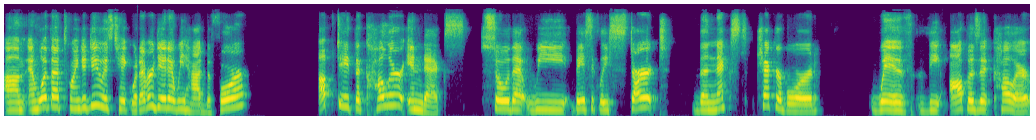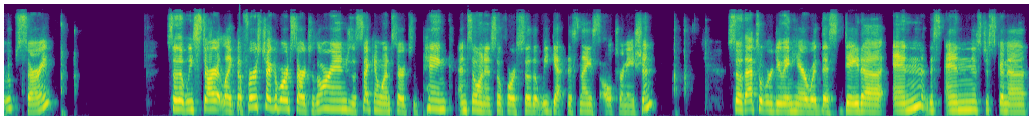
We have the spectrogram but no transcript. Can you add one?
Um, and what that's going to do is take whatever data we had before, update the color index so that we basically start the next checkerboard with the opposite color. Oops, sorry. So that we start like the first checkerboard starts with orange, the second one starts with pink, and so on and so forth, so that we get this nice alternation. So that's what we're doing here with this data n. This n is just going to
